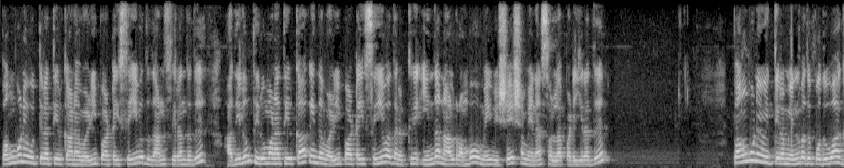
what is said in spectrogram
பங்குனி உத்திரத்திற்கான வழிபாட்டை செய்வதுதான் சிறந்தது. அதிலும் திருமணத்திற்காக இந்த வழிபாட்டை செய்வதற்கு இந்த நாள் ரொம்பவுமே விசேஷம் என சொல்லப்படுகிறது. பங்குனி உத்திரம் என்பது பொதுவாக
